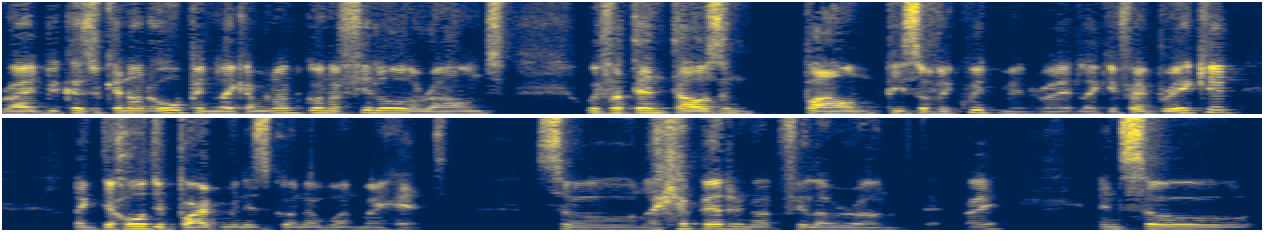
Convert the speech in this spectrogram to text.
right? Because you cannot open, like I'm not gonna fiddle around with a 10,000 pound piece of equipment, right? Like if I break it, like the whole department is gonna want my head. So like I better not fiddle around with that, right? And so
